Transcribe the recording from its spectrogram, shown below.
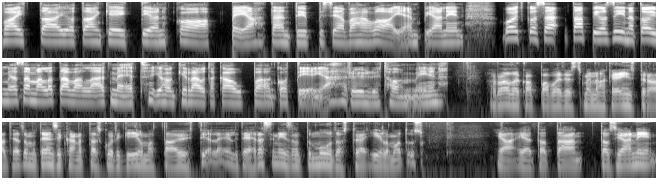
vaihtaa jotain keittiön kaappeja, tämän tyyppisiä vähän laajempia, niin voitko sä Tapio siinä toimia samalla tavalla, että meet johonkin rautakauppaan kotiin ja ryhdyt hommiin? Tietysti mennä hakemaan inspiraatiota, mutta ensin kannattaisi kuitenkin ilmoittaa yhtiölle, eli tehdä se niin sanottu muutostyöilmoitus. Ja, ja tota, tosiaan niin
